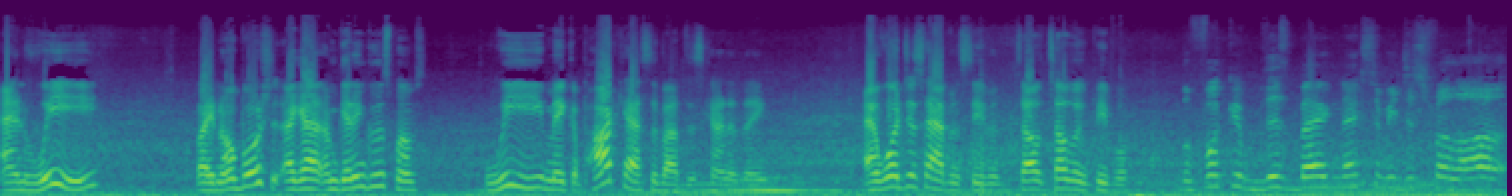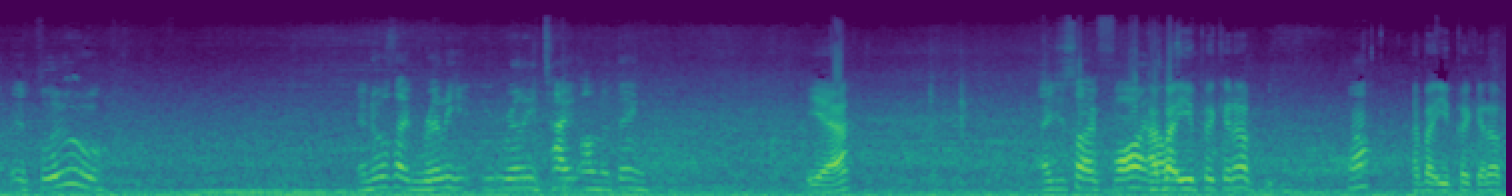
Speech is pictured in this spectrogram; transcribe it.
And we, like no bullshit, I got I'm getting goosebumps. We make a podcast about this kind of thing. And what just happened, Steven? Tell tell the people. The fucking this bag next to me just fell out. It flew. And it was like really, really tight on the thing. Yeah. I just saw it fall. How I about was- you pick it up? Huh? How about you pick it up?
